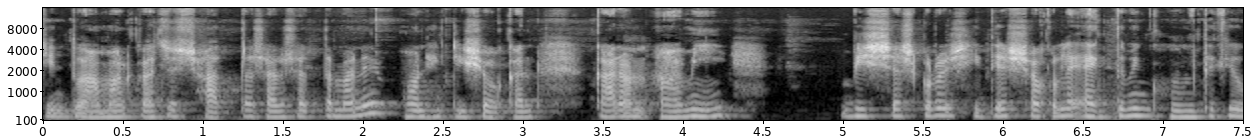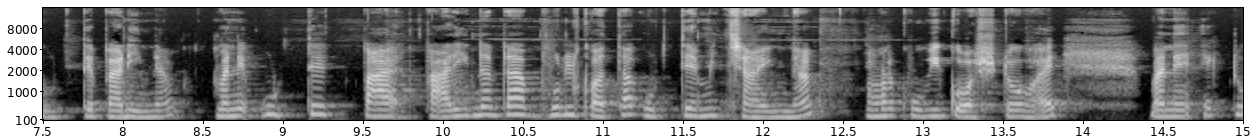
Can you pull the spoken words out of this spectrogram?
কিন্তু আমার কাছে সাতটা সাড়ে সাতটা মানে অনেকই সকাল। কারণ আমি বিশ্বাস করো শীতের সকালে একদমই ঘুম থেকে উঠতে পারি না। মানে উঠতে পারি নাটা ভুল কথা, উঠতে আমি চাই না। আমার খুবই কষ্ট হয়। মানে একটু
